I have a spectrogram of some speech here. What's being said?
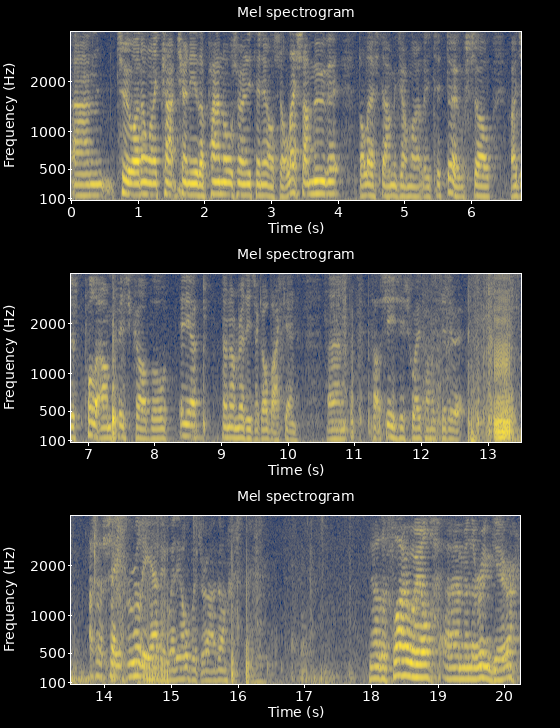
and two, I don't want to catch any of the panels or anything else. The less I move it, the less damage I'm likely to do. So I just pull it on of cardboard here, then I'm ready to go back in. Um, that's the easiest way for me to do it. As I say, it's really heavy with the overdrive on. Now the flywheel um, and the ring gear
